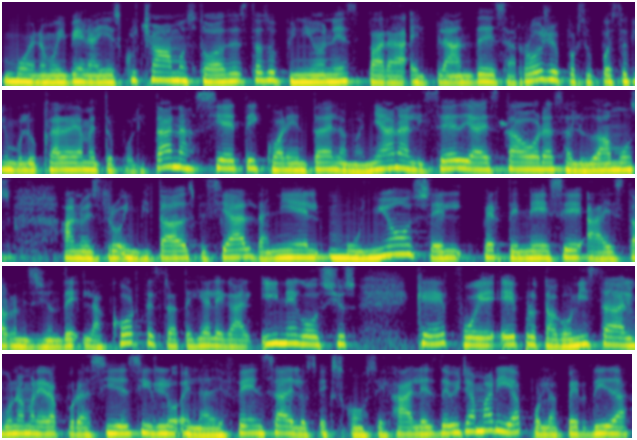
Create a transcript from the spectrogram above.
Bueno, muy bien, ahí escuchábamos todas estas opiniones para el plan de desarrollo y por supuesto que involucra a la área metropolitana, 7 y 40 de la mañana. Licedi, a esta hora saludamos a nuestro invitado especial, Daniel Muñoz. Él pertenece a esta organización de la Corte, Estrategia Legal y Negocios, que fue eh, protagonista de alguna manera, por así decirlo, en la defensa de los exconcejales de Villa María por la pérdida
